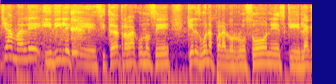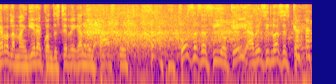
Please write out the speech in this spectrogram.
llámale y dile que si te da trabajo, no sé, que eres buena para los rozones, que le agarras la manguera cuando esté regando el pasto. Cosas así, ¿ok? A ver si lo haces caer.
